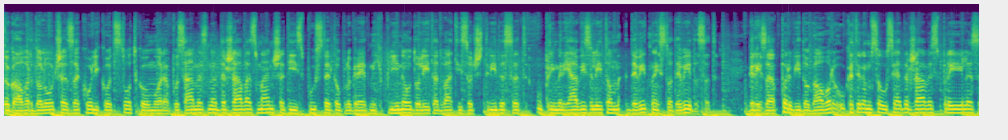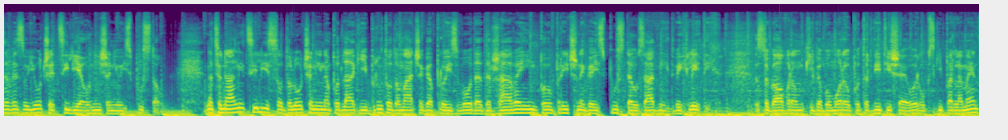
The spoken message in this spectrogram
Dogovor določa, za koliko odstotkov mora posamezna država zmanjšati izpuste toplogrednih plinov do leta 2030 v primerjavi z letom 1990. Gre za prvi dogovor, v katerem so vse države sprejele zavezujoče cilje o nižanju izpustov. Nacionalni cilji so določeni na podlagi bruto domačega proizvoda države in povprečnega izpusta v zadnjih dveh letih dogovorom, ki ga bo moral potrditi še Evropski parlament,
